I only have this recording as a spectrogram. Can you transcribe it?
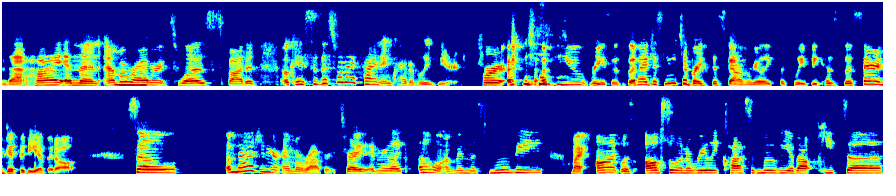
that high. And then Emma Mhm. Roberts was spotted. Okay, so this one I find incredibly weird for a, a few reasons. And I just need to break this down really quickly because the serendipity of it all. So imagine you're Emma Roberts, right? And you're like, oh, I'm in this movie. My aunt was also in a really classic movie about pizza,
